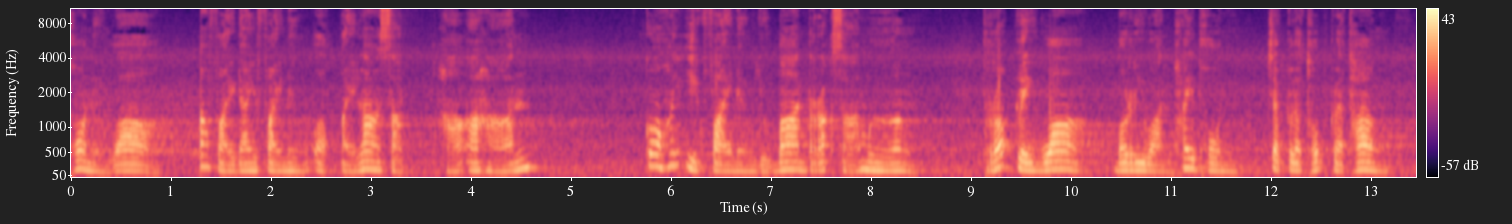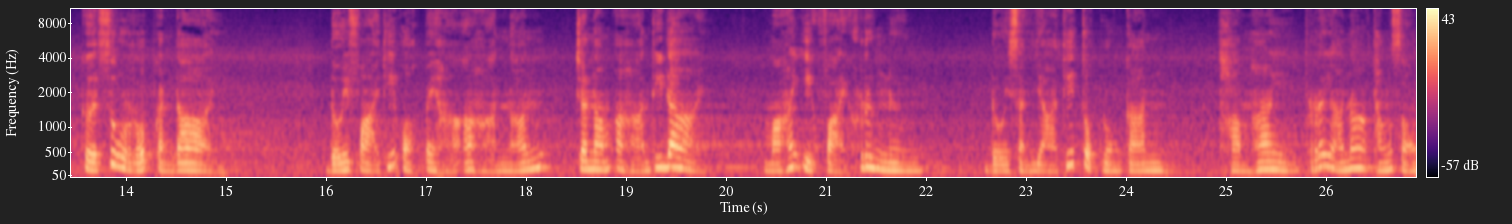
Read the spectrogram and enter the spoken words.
ข้อหนึ่งว่า ถ้าฝ่ายใดฝ่ายหนึ่งออกไปล่าสัตว์ หาอาหาร ก็ให้อีกฝ่ายหนึ่งอยู่บ้านรักษาเมือง เพราะเกรงว่าบริวารไพ่พลจะกระทบกระทั่งเกิดสู้รบกันได้ โดยฝ่ายที่ออกไปหาอาหารนั้น จะนำอาหารที่ได้ มาให้อีกฝ่ายครึ่งหนึ่ง โดยสัญญาที่ตกลงกันทำให้พระยานาคทั้งสอง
